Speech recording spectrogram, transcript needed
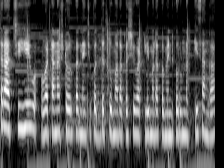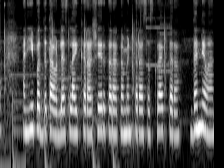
तर आजची ही वाटाणा स्टोअर करण्याची पद्धत तुम्हाला कशी वाटली मला कमेंट करून नक्की सांगा. आणि ही पद्धत आवडल्यास लाईक करा शेअर करा कमेंट करा सबस्क्राईब करा. धन्यवाद.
